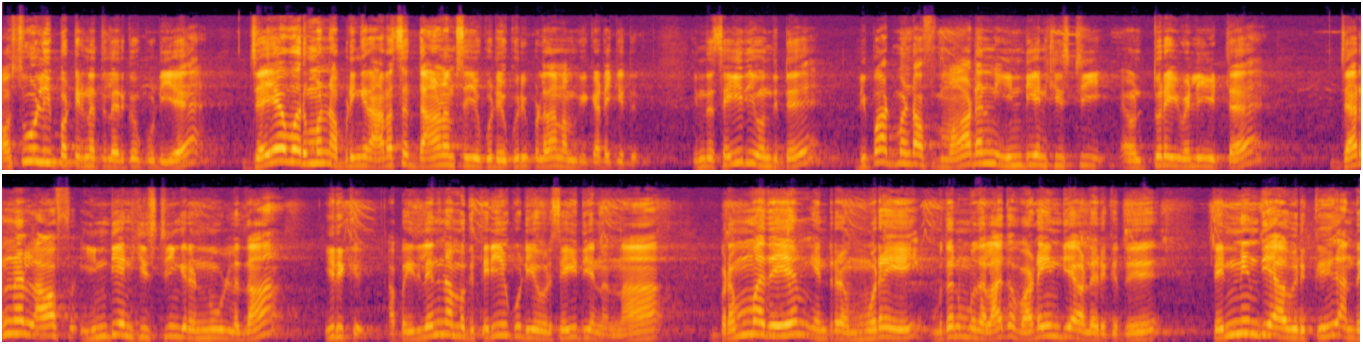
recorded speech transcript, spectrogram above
மசூலிப்பட்டினத்தில் இருக்கக்கூடிய ஜெயவர்மன் அப்படிங்கிற அரசு தானம் செய்யக்கூடிய குறிப்பில் தான் நமக்கு கிடைக்குது. இந்த செய்தி வந்துட்டு department of modern Indian history துறை வெளியிட்ட ஜர்னல் ஆஃப் இந்தியன் ஹிஸ்ட்ரிங்கிற நூலில் தான் இருக்குது அப்போ இதுலேருந்து நமக்கு தெரியக்கூடிய ஒரு செய்தி என்னென்னா பிரம்மதேயம் என்ற முறையை முதன் முதலாக வட இந்தியாவில் இருக்குது. தென்னிந்தியாவிற்கு அந்த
